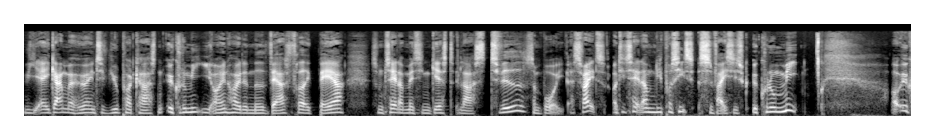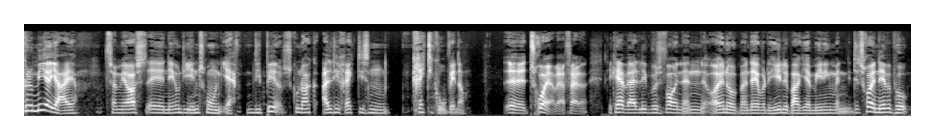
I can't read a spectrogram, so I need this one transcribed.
Vi er i gang med at høre interviewpodcasten Økonomi i øjenhøjde med vært Frederik Bager, som taler med sin gæst Lars Tvede, som bor i Schweiz, og de taler om lige præcis svejsisk økonomi. Og økonomi og jeg, som jeg også øh, nævnte i introen, ja, vi bliver sgu nok aldrig rigtig sådan rigtig gode venner. Øh, tror jeg i hvert fald. Det kan være, at lige pludselig får en eller anden øjenåbner en dag, hvor det hele bare giver mening, men det tror jeg næppe på.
